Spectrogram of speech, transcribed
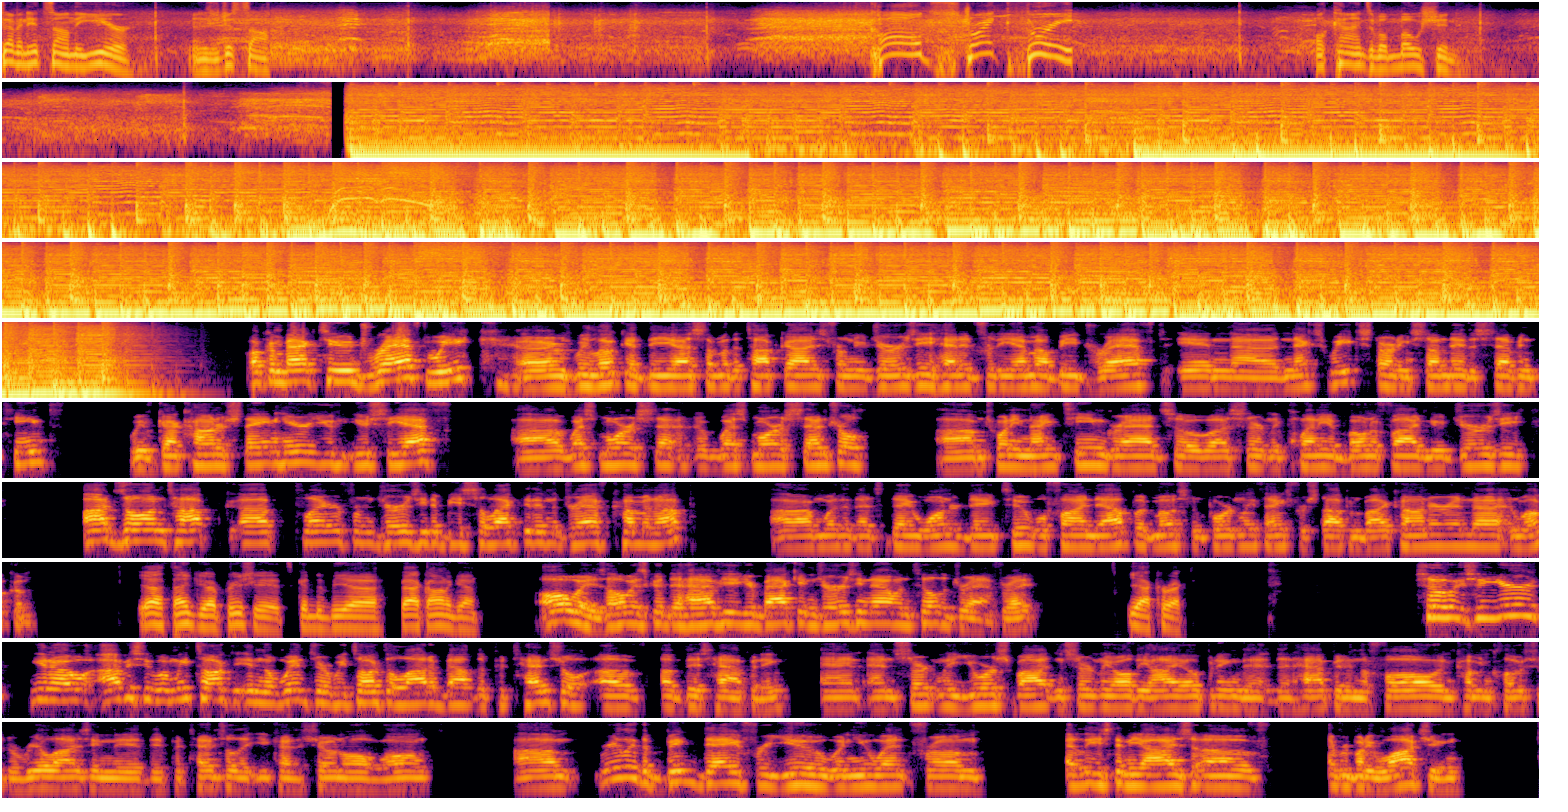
Seven hits on the year, as you just saw. Called strike three. All kinds of emotion. Back to Draft Week. Uh, as we look at the uh, some of the top guys from New Jersey headed for the MLB Draft in uh, next week, starting Sunday the seventeenth. We've got Connor Staine here, U- UCF, uh, West Morris, West Morris Central, um, 2019 grad. So uh, certainly plenty of bona fide New Jersey. Odds-on top uh, player from Jersey to be selected in the draft coming up. Um, whether that's day one or day two, we'll find out. But most importantly, thanks for stopping by, Connor, and uh, and welcome. Yeah, thank you. I appreciate it. It's good to be uh, back on again. Always, always good to have you. You're back in Jersey now until the draft, right? Yeah, correct. So, so you're, you know, obviously when we talked in the winter, we talked a lot about the potential of of this happening and and certainly your spot and certainly all the eye opening that that happened in the fall and coming closer to realizing the the potential that you kind of shown all along. Um, really, the big day for you when you went from, at least in the eyes of everybody watching,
